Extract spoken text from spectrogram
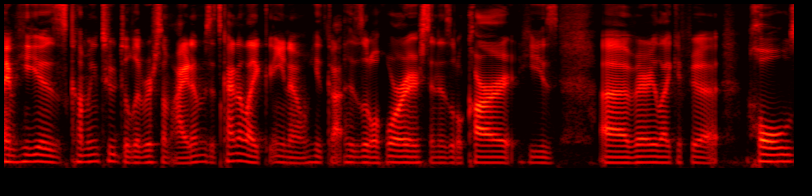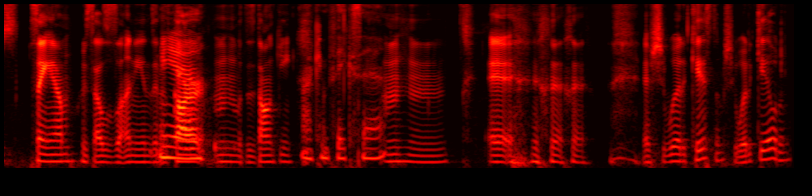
And he is coming to deliver some items. It's kind of like you know he's got his little horse and his little cart. He's uh very like if you holes Sam who sells the onions in a Yeah. cart mhm, with his donkey. I can fix it. Mm-hmm. And if she would have kissed him, she would have killed him.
